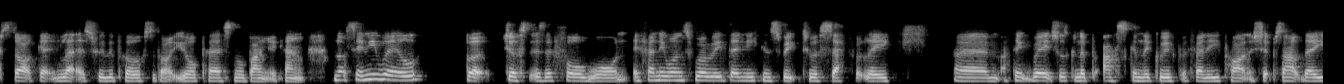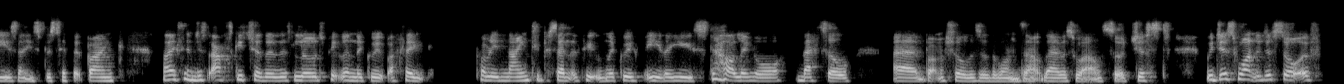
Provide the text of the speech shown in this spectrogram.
start getting letters through the post about your personal bank account. I'm not saying you will, but just as a forewarn, if anyone's worried, then you can speak to us separately. Um, I think Rachel's going to ask in the group if any partnerships out there use any specific bank. Like I said, just ask each other. There's loads of people in the group. I think probably 90% of the people in the group either use Starling or Mettle, um, but I'm sure there's other ones out there as well. So just we just wanted to sort of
